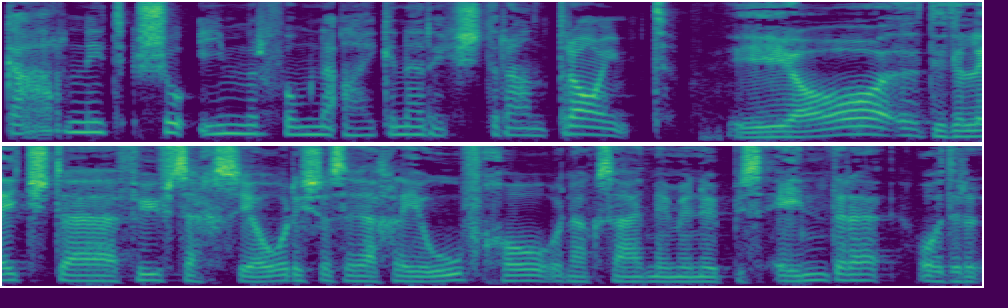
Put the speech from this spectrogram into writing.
gar nicht schon immer von einem eigenen Restaurant geträumt. Ja, in den letzten fünf, sechs Jahren ist das ein bisschen aufgekommen und hat gesagt, wir müssen etwas ändern. Oder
